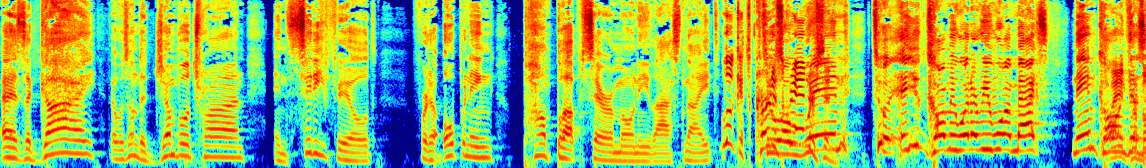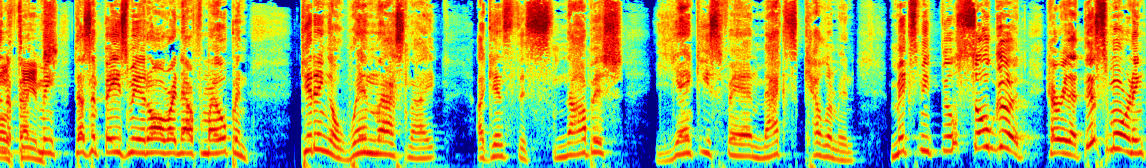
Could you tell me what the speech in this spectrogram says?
As a guy that was on the Jumbotron in Citi Field for the opening pump up ceremony last night. Look, it's Curtis to a Granderson. Win, to a, and you can call me whatever you want, Max. Name calling doesn't affect teams. me, doesn't phase me at all right now for my open. Getting a win last night against this snobbish Yankees fan, Max Kellerman, makes me feel so good, Harry, that this morning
